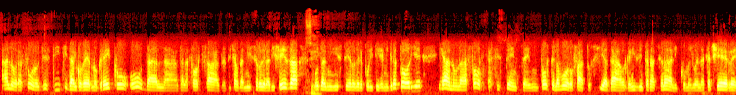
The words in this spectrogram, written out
Allora, sono gestiti dal governo greco o dalla, dalla forza, diciamo, dal Ministero della Difesa sì. o dal Ministero delle Politiche Migratorie e hanno una forte assistenza e un forte lavoro fatto sia da organismi internazionali come l'UNHCR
